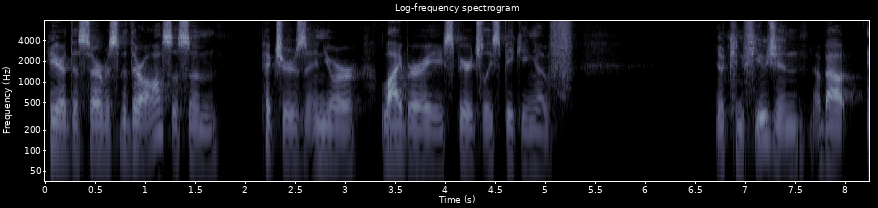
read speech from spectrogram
here at the service. But there are also some pictures in your library, spiritually speaking, of you know, confusion about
